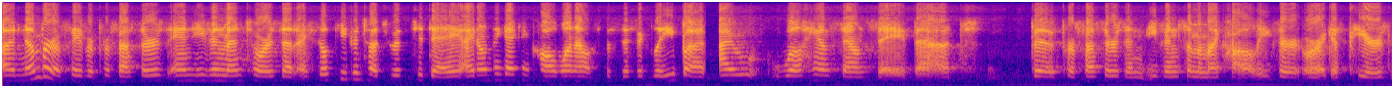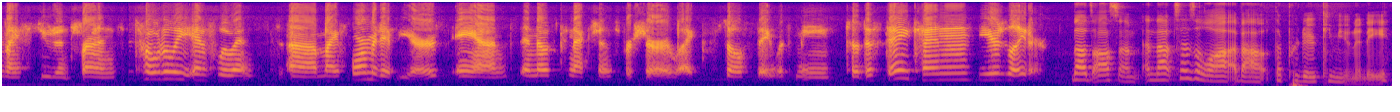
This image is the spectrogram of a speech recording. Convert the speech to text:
a number of favorite professors and even mentors that I still keep in touch with today. I don't think I can call one out specifically, but I will hands down say that the professors and even some of my colleagues or, or I guess peers, my student friends, totally influenced uh, my formative years and and those connections for sure like still stay with me to this day 10 years later. That's awesome. And that says a lot about the purdue community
